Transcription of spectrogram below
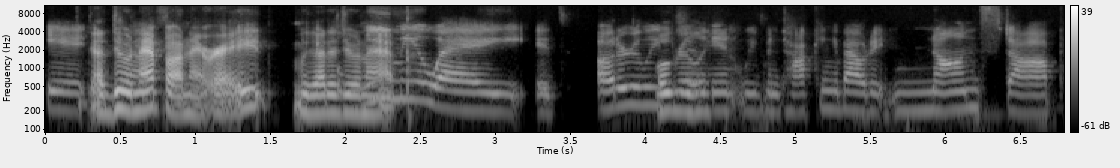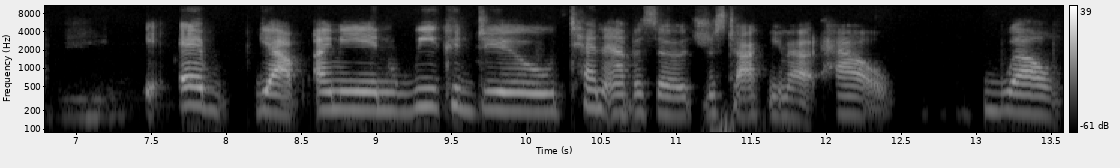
it Got to do an app on it, right? We got to do an app. me away. It's utterly you. brilliant. We've been talking about it nonstop. I- ev- yeah, I mean, we could do 10 episodes just talking about how well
